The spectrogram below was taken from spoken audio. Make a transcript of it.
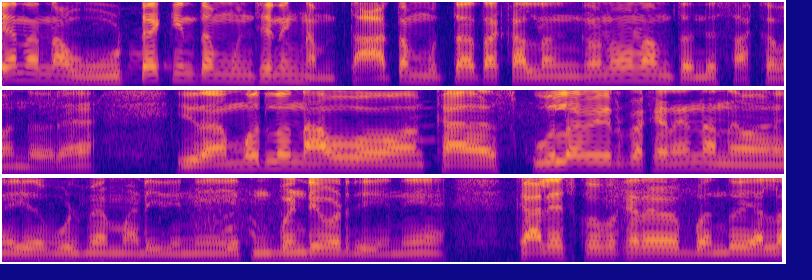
ಏನೋ ನಾವು ಊಟಕ್ಕಿಂತ ಮುಂಚೆನೇ ನಮ್ಮ ತಾತ ಮುತ್ತಾತ ಕಾಲಂಗೂ ನಮ್ಮ ತಂದೆ ಸಾಕ ಬಂದವ್ರೆ. ಇದರ ಮೊದಲು ನಾವು ಕಾ ಸ್ಕೂಲಾಗ ಇರ್ಬೇಕಾದ್ರೆ ನಾನು ಉಳ್ಮೆ ಮಾಡಿದ್ದೀನಿ ಎತ್ತಿನ ಬಂಡಿ ಹೊಡೆದಿದ್ದೀನಿ, ಕಾಲೇಜ್ಗೆ ಹೋಗ್ಬೇಕಾದ್ರೆ ಬಂದು ಎಲ್ಲ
